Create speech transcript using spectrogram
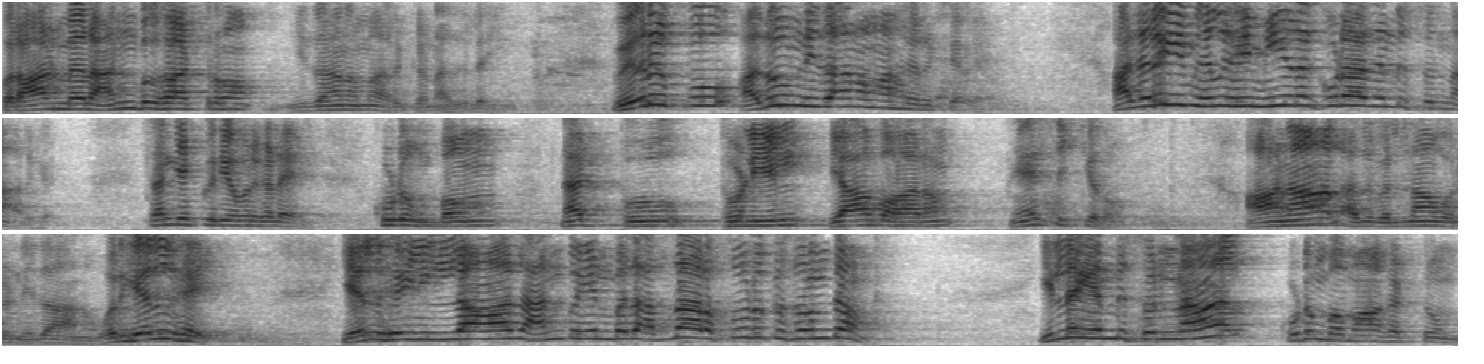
ஒரு ஆள் மேலே அன்பு காட்டுறோம் நிதானமாக இருக்கணும் அதுலேயும். வெறுப்பு அதுவும் நிதானமாக இருக்க வேண்டும். அதிலையும் மெழுகை மீறக்கூடாது என்று சொன்னார்கள். சங்கைக்குரியவர்களே குடும்பம் நட்பு தொழில் வியாபாரம் நேசிக்கிறோம். ஆனால் அதுவெல்லாம் ஒரு நிதானம் ஒரு எல்கை. எல்கை இல்லாத அன்பு என்பது அல்லாஹ் ரசூலுக்கு சொந்தம். இல்லை என்று சொன்னால் குடும்பமாகட்டும்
